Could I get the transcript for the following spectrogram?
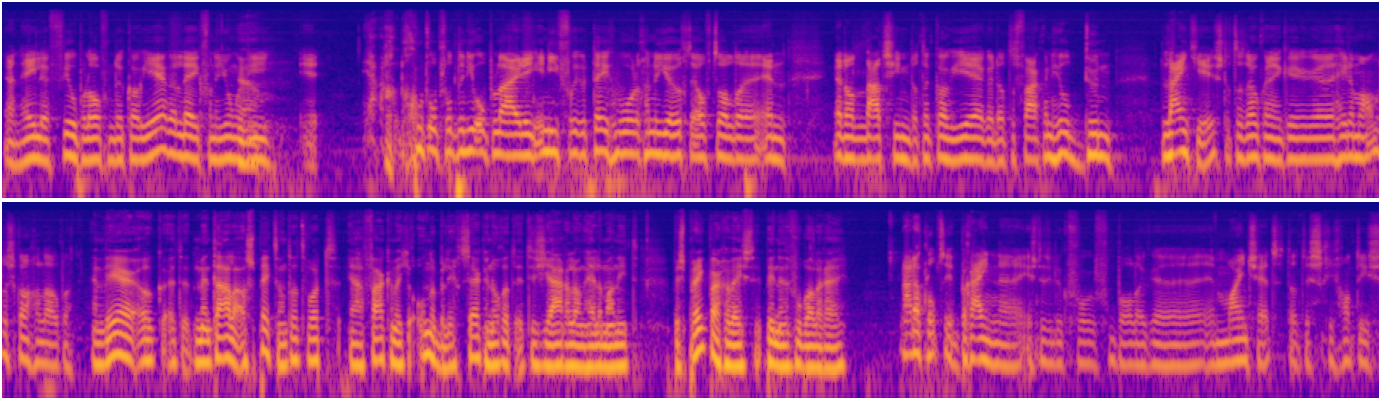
ja, een hele veelbelovende carrière leek van een jongen Ja. die ja, go- goed opstond in die opleiding, in die vertegenwoordigende jeugdelftallen. En ja, dan laat zien dat een carrière, dat het vaak een heel dun lijntje is. Dat het ook in één keer eh, helemaal anders kan gaan lopen. En weer ook het, het mentale aspect. Want dat wordt ja, vaak een beetje onderbelicht. Sterker nog, het, het is jarenlang helemaal niet bespreekbaar geweest binnen de voetballerij. Nou, dat klopt. Het brein eh, is natuurlijk voor voetballer eh, een mindset. Dat is gigantisch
